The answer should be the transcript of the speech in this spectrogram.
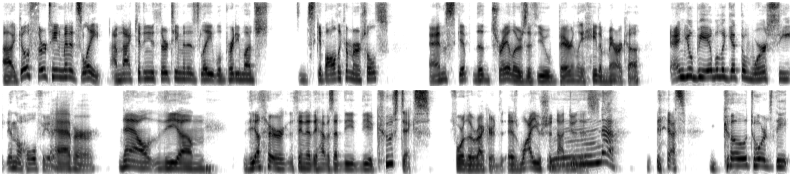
Uh, go 13 minutes late. I'm not kidding you. 13 minutes late will pretty much skip all the commercials and skip the trailers if you barely hate America. And you'll be able to get the worst seat in the whole theater. Ever. Now, the um, the other thing that they have is that the the acoustics for the record is why you should not do this. Nah. Yes. Go towards the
